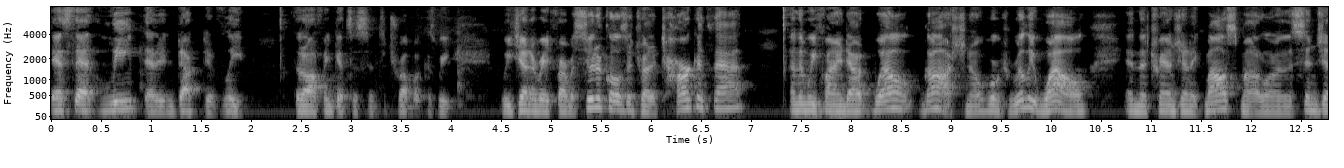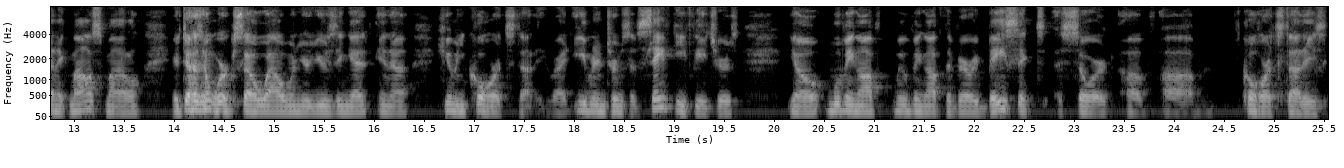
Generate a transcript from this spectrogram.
That's that leap, that inductive leap that often gets us into trouble because we we generate pharmaceuticals that try to target that and then we find out, well, gosh, you know, it worked really well in the transgenic mouse model or in the syngenic mouse model. It doesn't work so well when you're using it in a human cohort study, right? Even in terms of safety features, you know, moving off moving off the very basic sort of um, cohort studies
